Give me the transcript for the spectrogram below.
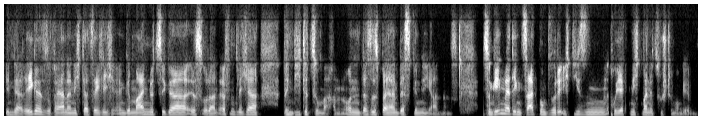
in der Regel, sofern er nicht tatsächlich ein gemeinnütziger ist oder ein öffentlicher, Rendite zu machen. Und das ist bei Herrn Beskin nicht anders. Zum gegenwärtigen Zeitpunkt würde ich diesem Projekt nicht meine Zustimmung geben.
